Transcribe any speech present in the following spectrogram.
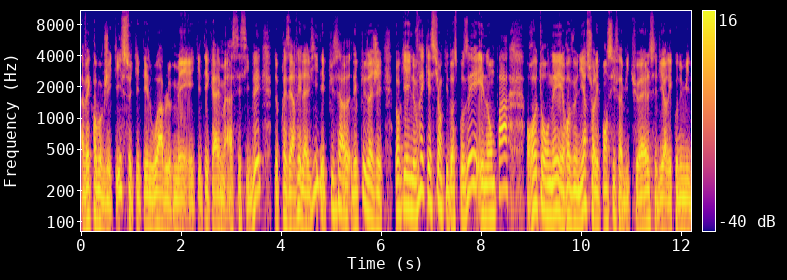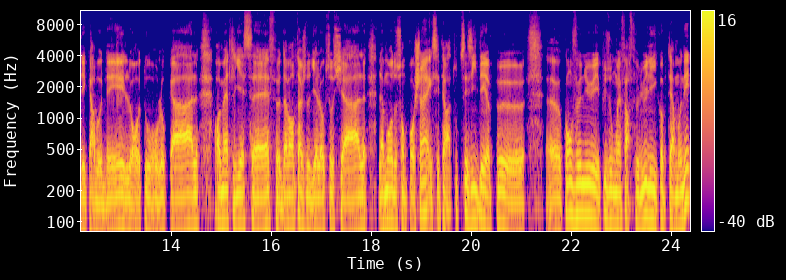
avec comme objectif, ce qui était louable mais qui était quand même assez ciblé, de préserver la vie des plus, des plus âgés? Donc il y a une vraie question qui doit se poser et non pas retourner et revenir sur les pensifs habituels, c'est-à-dire l'économie décarbonée, le retour au local, remettre l'ISF, davantage de dialogue social, l'amour de son prochain, etc. Toutes ces idées un peu euh, euh, convenues et plus ou moins farfelues, l'hélicoptère monnaie,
